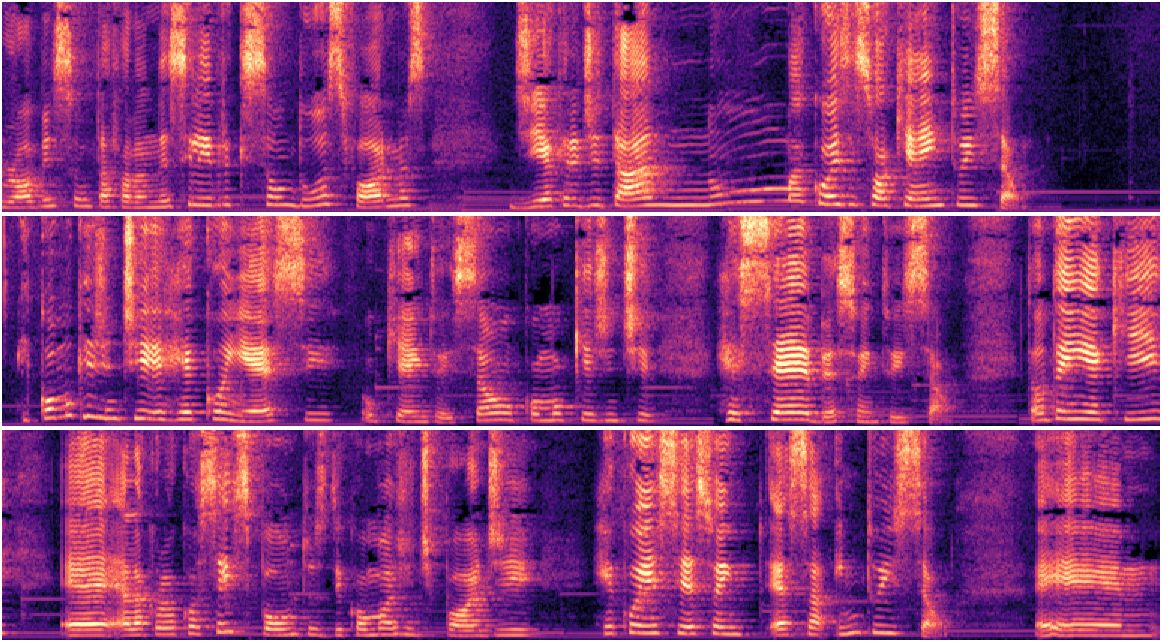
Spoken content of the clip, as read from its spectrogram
Robinson está falando nesse livro é que são duas formas de acreditar num uma coisa só que é a intuição. E como que a gente reconhece o que é intuição? Como que a gente recebe a sua intuição? Então tem aqui, é, ela colocou seis pontos de como a gente pode reconhecer sua, essa intuição. É,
